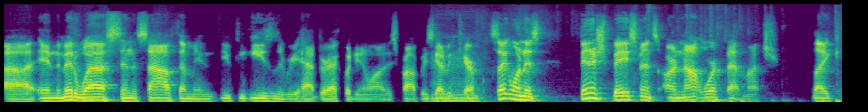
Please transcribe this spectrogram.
uh, in the Midwest and the South, I mean, you can easily rehab your equity in a lot of these properties. Got to Mhm. be careful. The second one is finished basements are not worth that much. Like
